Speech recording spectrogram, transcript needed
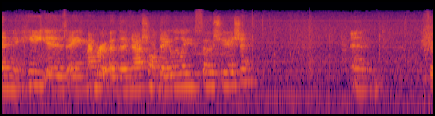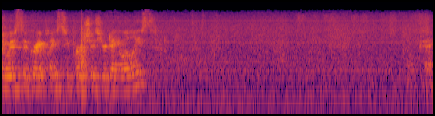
And he is a member of the National Daylily Association. And so it's a great place to purchase your daylilies. Okay.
